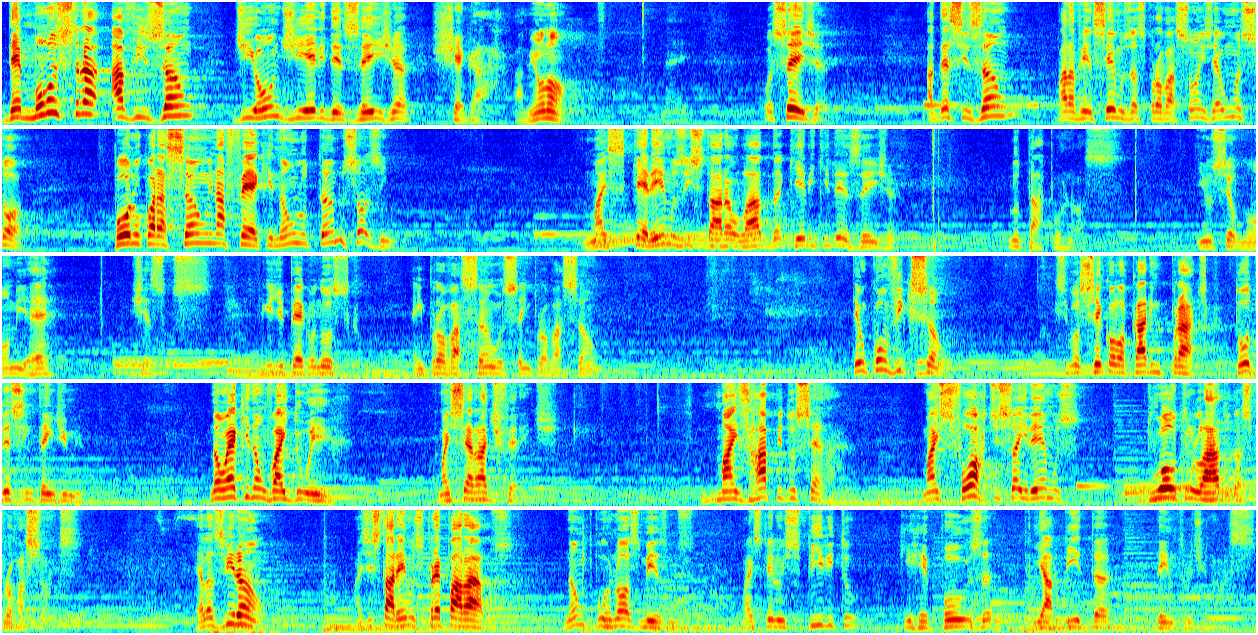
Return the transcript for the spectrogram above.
demonstra a visão de onde ele deseja chegar. Amém ou não? Ou seja, a decisão para vencermos as provações é uma só: pôr no coração e na fé que não lutamos sozinhos, mas queremos estar ao lado daquele que deseja lutar por nós. E o seu nome é Jesus. Fique de pé conosco, em provação ou sem provação. Tenho convicção que se você colocar em prática todo esse entendimento, não é que não vai doer, mas será diferente. Mais rápido será, mais forte sairemos do outro lado das provações. Elas virão, mas estaremos preparados, não por nós mesmos, mas pelo Espírito que repousa e habita dentro de nós.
